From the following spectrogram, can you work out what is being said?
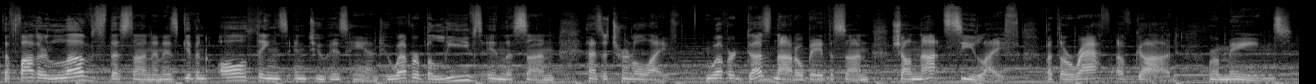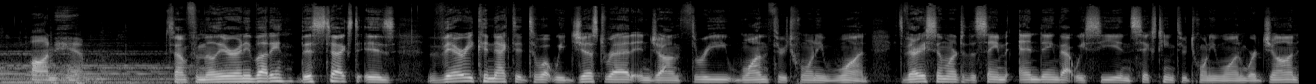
The Father loves the Son and has given all things into his hand. Whoever believes in the Son has eternal life. Whoever does not obey the Son shall not see life, but the wrath of God remains on him. Sound familiar, anybody? This text is very connected to what we just read in John 3 1 through 21. It's very similar to the same ending that we see in 16 through 21, where John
